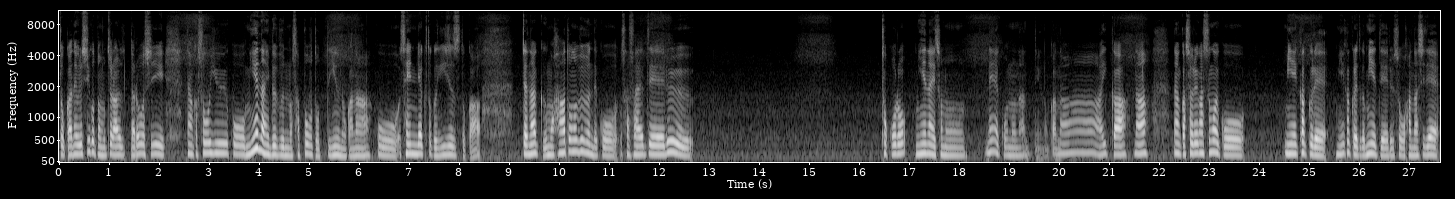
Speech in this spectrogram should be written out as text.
とかね、嬉しいことももちろんあるだろうし、なんかそういう、こう、見えない部分のサポートっていうのかな、こう、戦略とか技術とか、じゃなく、もうハートの部分でこう、支えてるところ見えないそのねこの何て言うのかな愛かな。なんかそれがすごいこう見え隠れ見え隠れとか見えているそう話で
